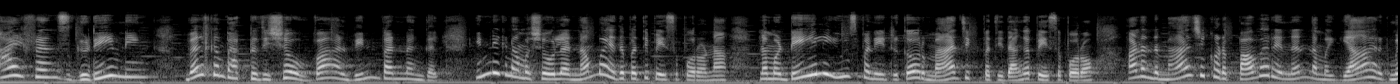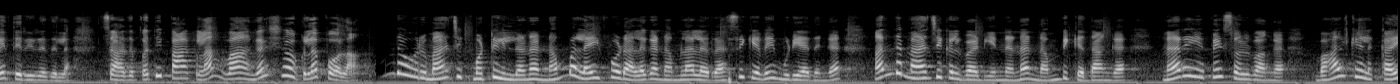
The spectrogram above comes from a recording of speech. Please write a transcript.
Hi friends good evening welcome back to the show வாழ்வின் வண்ணங்கள் இன்றைக்கி நம்ம ஷோவில் நம்ம எதை பற்றி பேச போகிறோன்னா நம்ம டெய்லி யூஸ் பண்ணிகிட்ருக்க ஒரு மேஜிக் பற்றி தாங்க பேச போகிறோம் ஆனால் அந்த மேஜிக்கோட பவர் என்னன்னு நம்ம யாருக்குமே தெரியறதில்ல. ஸோ அதை பற்றி பார்க்கலாம். வாங்க ஷோக்குள்ளே போகலாம் இந்த ஒரு மேஜிக் மட்டும் இல்லைன்னா நம்ம லைஃபோட அழகை நம்மளால் ரசிக்கவே முடியாதுங்க. அந்த மேஜிக்கல் வேர்ட் என்னன்னா நம்பிக்கை தாங்க நிறைய பேர் சொல்லுவாங்க வாழ்க்கையில் கை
